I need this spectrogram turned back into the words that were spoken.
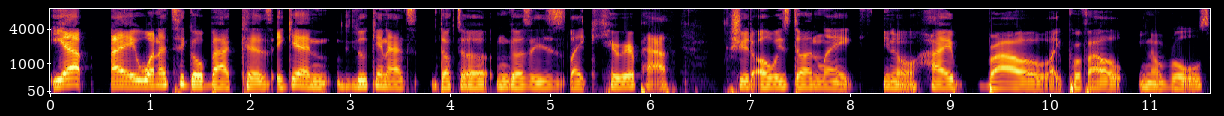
Yep. I wanted to go back because again, looking at Dr. Ngozi's like career path, she had always done like, you know, high brow like profile, you know, roles.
